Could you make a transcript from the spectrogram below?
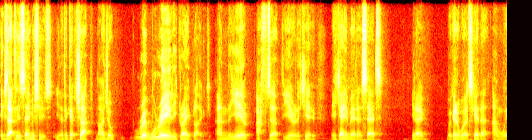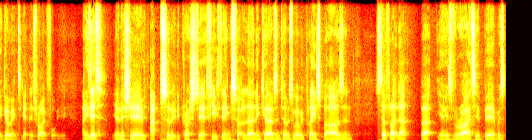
exactly the same issues. You know, the gut chap Nigel, re- really great bloke. And the year after the year of the queue, he came in and said, you know, we're going to work together and we're going to get this right for you. And he did. You know, this year absolutely crushed it. A few things sort of learning curves in terms of where we place bars and stuff like that. But you know, his variety of beer was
